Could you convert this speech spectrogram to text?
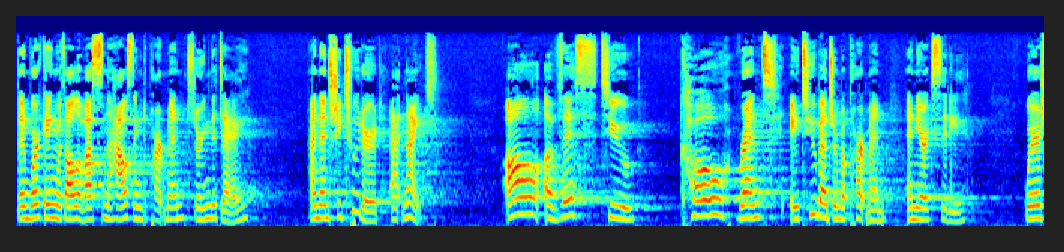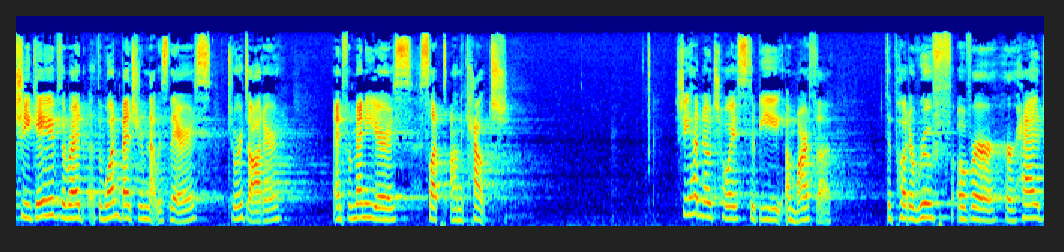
then working with all of us in the housing department during the day, and then she tutored at night. All of this to co rent a two bedroom apartment in New York City, where she gave the, red, the one bedroom that was theirs to her daughter, and for many years slept on the couch. She had no choice to be a Martha, to put a roof over her head,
